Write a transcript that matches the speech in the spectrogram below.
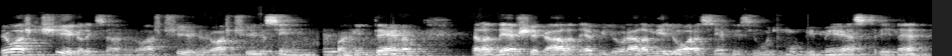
Eu acho que chega, Alexandre. Eu acho que chega. Eu acho que chega sim. A demanda interna ela deve chegar, ela deve melhorar, ela melhora sempre nesse último bimestre, né?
